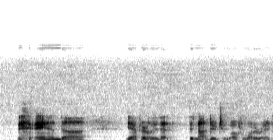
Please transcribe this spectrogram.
and uh, yeah, apparently that did not do too well from what I read.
